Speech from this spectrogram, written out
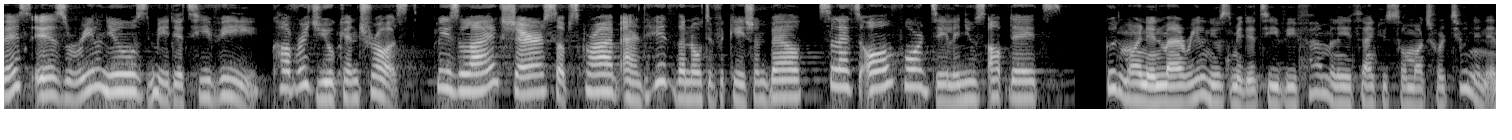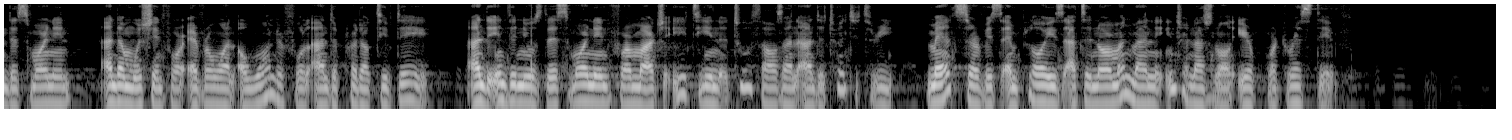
This is Real News Media TV, coverage you can trust. Please like, share, subscribe, and hit the notification bell. Select all for daily news updates. Good morning, my Real News Media TV family. Thank you so much for tuning in this morning, and I'm wishing for everyone a wonderful and a productive day. And in the news this morning for March 18, 2023, Met Service employees at the Norman Manley International Airport restive.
